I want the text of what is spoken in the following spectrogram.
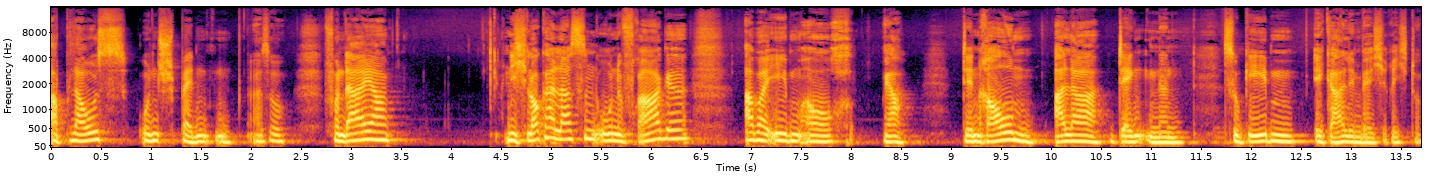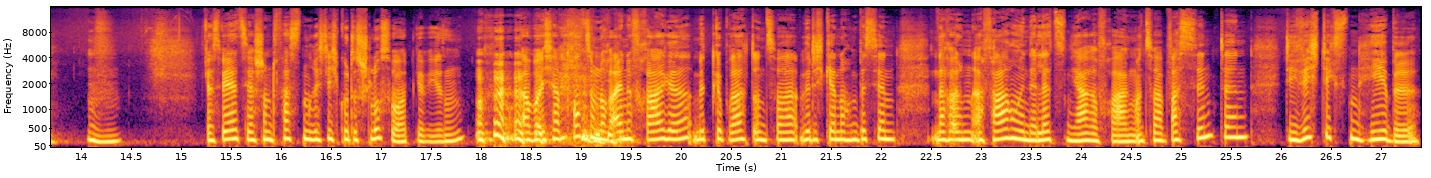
Applaus uns spenden. Also von daher nicht locker lassen, ohne Frage, aber eben auch, ja, den Raum aller Denkenden zu geben, egal in welche Richtung. Mhm. Das wäre jetzt ja schon fast ein richtig gutes Schlusswort gewesen. Aber ich habe trotzdem noch eine Frage mitgebracht. Und zwar würde ich gerne noch ein bisschen nach euren Erfahrungen der letzten Jahre fragen. Und zwar, was sind denn die wichtigsten Hebel,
